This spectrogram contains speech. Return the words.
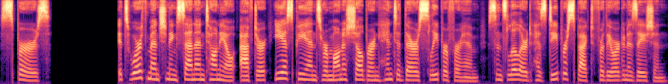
Spurs. It's worth mentioning San Antonio after ESPN's Ramona Shelburne hinted they're a sleeper for him, since Lillard has deep respect for the organization.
